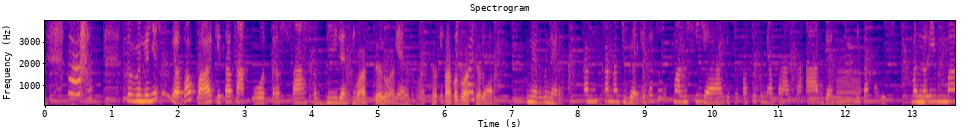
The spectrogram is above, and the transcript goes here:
sebenarnya sih nggak apa-apa kita takut resah sedih dan wajar insecure ya. wajar wajar. Itu takut tuh wajar. Bener-bener kan karena juga kita tuh manusia gitu pasti punya perasaan dan Hmm, kita harus menerima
